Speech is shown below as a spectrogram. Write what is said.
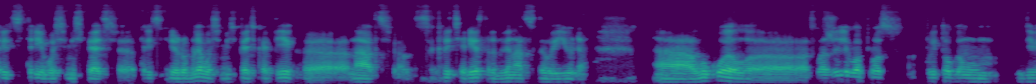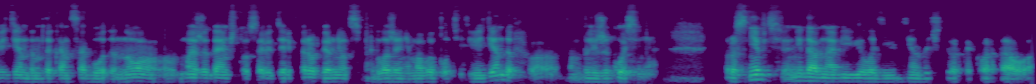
33,85, 33 рубля 85 копеек э, на акцию, закрытие реестра 12 июля. А, Лукойл э, отложили вопрос по итоговым дивидендам до конца года, но мы ожидаем, что Совет директоров вернется с предложением о выплате дивидендов э, там, ближе к осени. Роснефть недавно объявила дивиденды четвертый квартал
